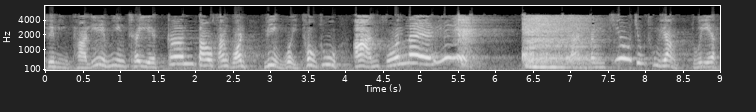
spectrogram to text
遂命他联名彻夜赶到三关，名为投主，暗做内应。三等九九重阳，杜爷发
